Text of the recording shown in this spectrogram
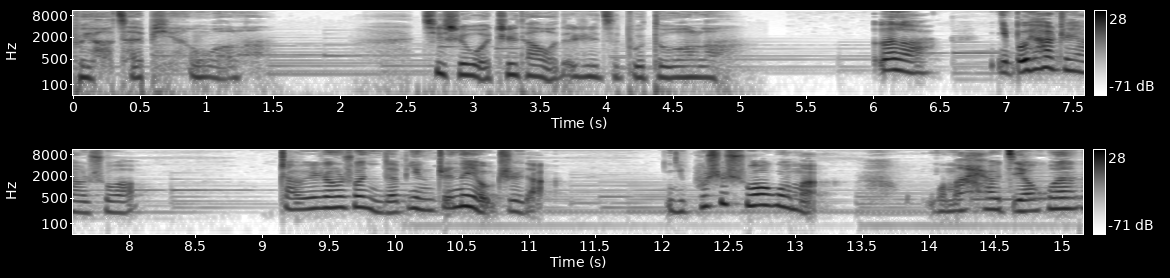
不要再骗我了。其实我知道我的日子不多了。乐，你不要这样说。赵医生说你的病真的有治的，你不是说过吗？我们还要结婚，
